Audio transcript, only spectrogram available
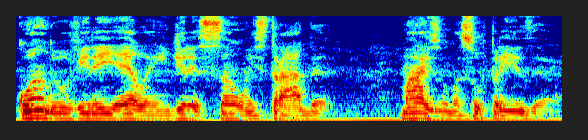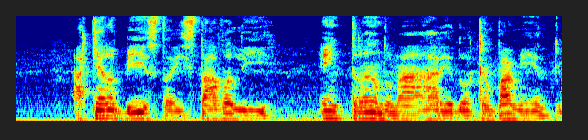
quando eu virei ela em direção à estrada, mais uma surpresa. Aquela besta estava ali, entrando na área do acampamento.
